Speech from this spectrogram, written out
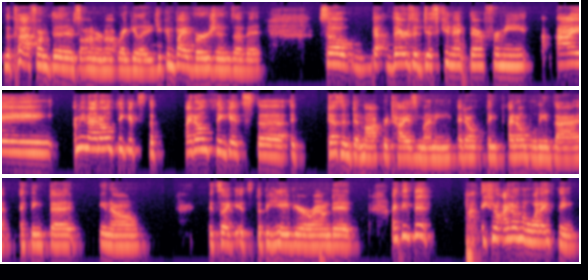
the platforms that it's on are not regulated. You can buy versions of it. So there's a disconnect there for me. I I mean, I don't think it's the I don't think it's the it, doesn't democratize money. I don't think I don't believe that. I think that, you know, it's like it's the behavior around it. I think that you know, I don't know what I think.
